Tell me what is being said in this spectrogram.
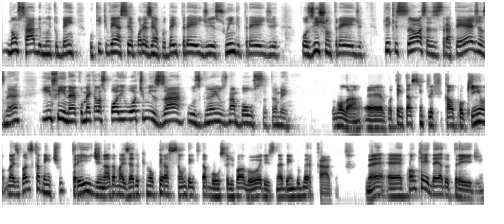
não sabe muito bem o que, que vem a ser, por exemplo, day trade, swing trade, position trade, o que, que são essas estratégias, né? E, enfim, né, como é que elas podem otimizar os ganhos na bolsa também. Vamos lá, é, vou tentar simplificar um pouquinho, mas basicamente o trade nada mais é do que uma operação dentro da bolsa de valores, né, dentro do mercado. Né? É, qual que é a ideia do trade?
